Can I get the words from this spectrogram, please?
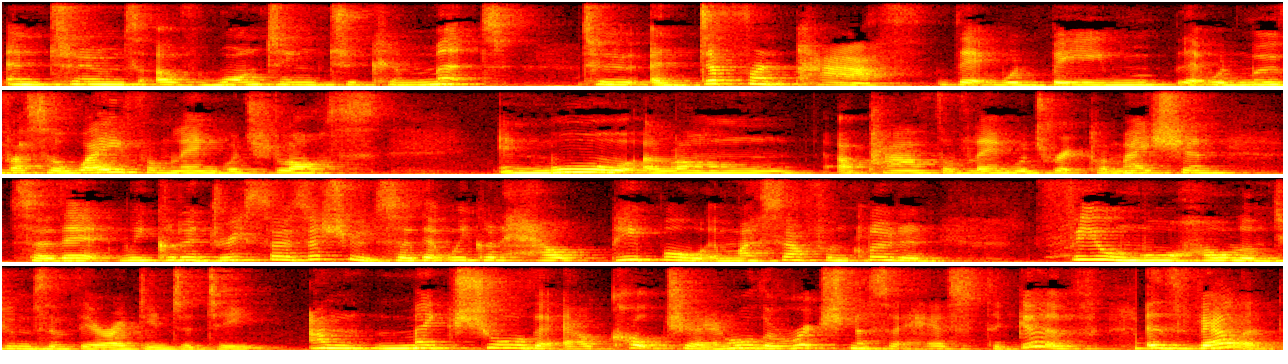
in terms of wanting to commit to a different path that would be that would move us away from language loss and more along a path of language reclamation so that we could address those issues so that we could help people and myself included feel more whole in terms of their identity and make sure that our culture and all the richness it has to give is valid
